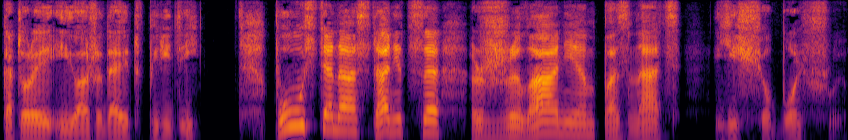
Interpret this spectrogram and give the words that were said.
которая ее ожидает впереди. Пусть она останется с желанием познать еще большую.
